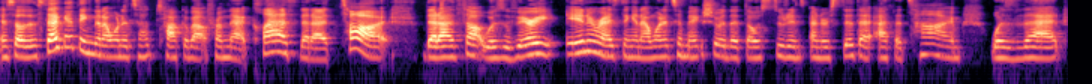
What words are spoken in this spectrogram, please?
And so the second thing that I wanted to talk about from that class that I taught that I thought was very interesting and I wanted to make sure that those students understood that at the time was that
